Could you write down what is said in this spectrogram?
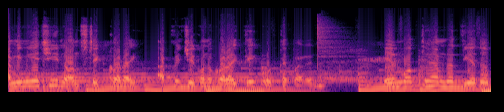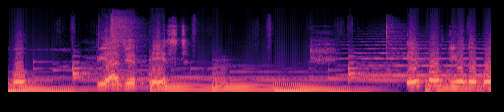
আমি নিয়েছি ননস্টিক কড়াই, আপনি যে কোনো কড়াইতেই করতে পারেন। এর মধ্যে আমরা দিয়ে দেবো পেঁয়াজের পেস্ট এরপর দিয়ে দেবো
